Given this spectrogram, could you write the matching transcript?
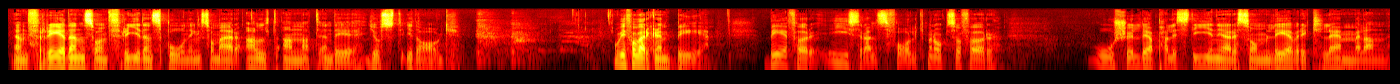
En fredens och en fridens boning som är allt annat än det just idag. Och vi får verkligen be. Be för Israels folk men också för oskyldiga palestinier som lever i kläm mellan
